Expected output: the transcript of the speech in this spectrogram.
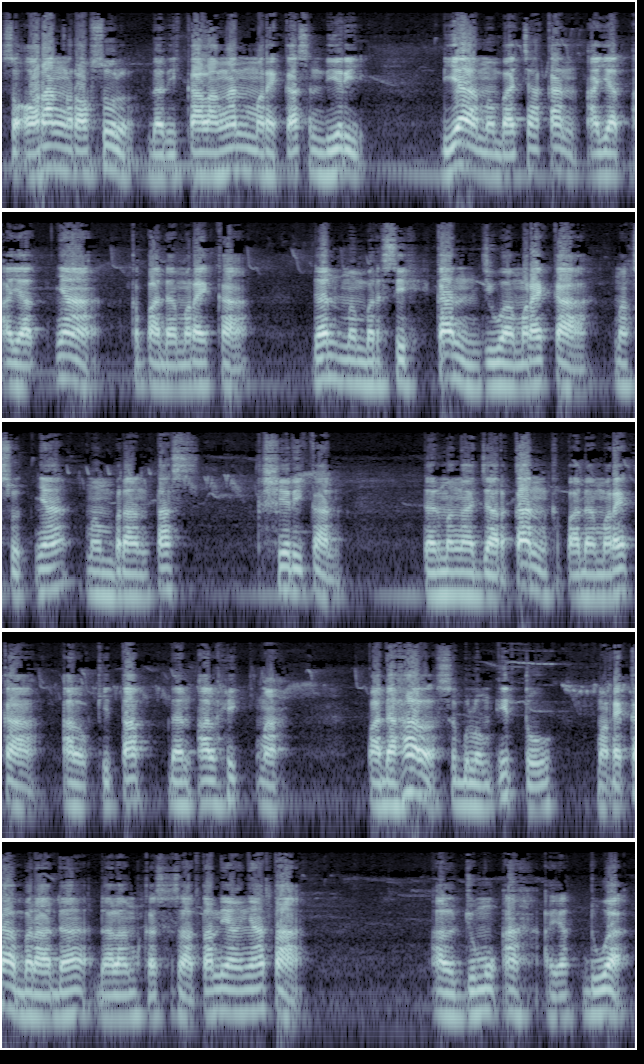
seorang rasul dari kalangan mereka sendiri dia membacakan ayat-ayatnya kepada mereka dan membersihkan jiwa mereka, maksudnya memberantas kesyirikan dan mengajarkan kepada mereka Alkitab dan Al-Hikmah. Padahal sebelum itu mereka berada dalam kesesatan yang nyata. Al-Jumu'ah ayat 2.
